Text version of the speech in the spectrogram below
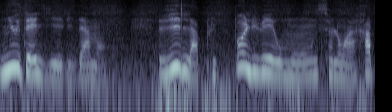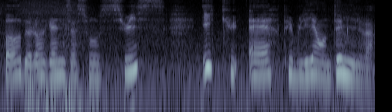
New Delhi évidemment, ville la plus polluée au monde selon un rapport de l'organisation suisse IQR publié en 2020.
